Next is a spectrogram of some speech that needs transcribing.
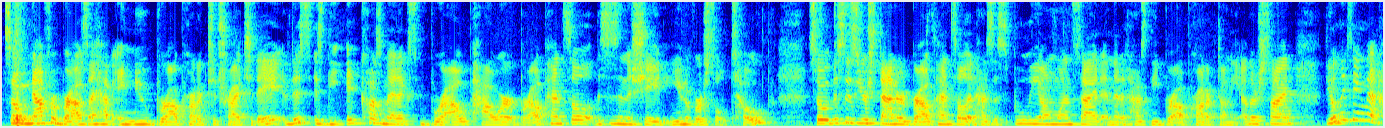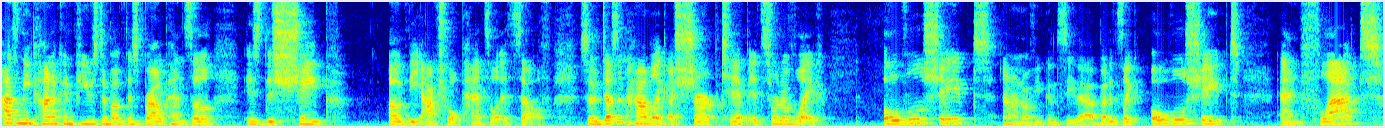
So now for brows, I have a new brow product to try today. This is the IT Cosmetics Brow Power Brow Pencil. This is in the shade Universal Taupe. So this is your standard brow pencil. It has a spoolie on one side and then it has the brow product on the other side. The only thing that has me kind of confused about this brow pencil is the shape of the actual pencil itself. So it doesn't have like a sharp tip. It's sort of like oval shaped. I don't know if you can see that, but it's like oval shaped and flat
